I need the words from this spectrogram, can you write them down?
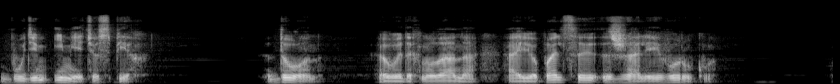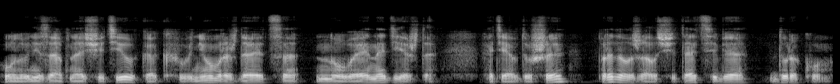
будем иметь успех?» «Дон». Выдохнула она, а ее пальцы сжали его руку. Он внезапно ощутил, как в нем рождается новая надежда, хотя в душе продолжал считать себя дураком.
